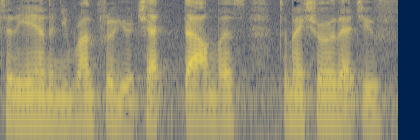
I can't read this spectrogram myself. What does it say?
to the end and you run through your check down list to make sure that you've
